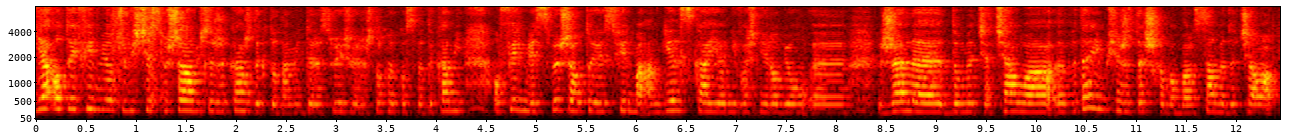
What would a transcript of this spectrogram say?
Ja o tej firmie oczywiście słyszałam, myślę, że każdy, kto tam interesuje się chociaż trochę kosmetykami, o firmie słyszał. To jest firma angielska i oni właśnie robią żele do mycia ciała. Wydaje mi się, że też chyba balsamy do ciała.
